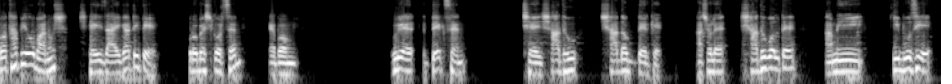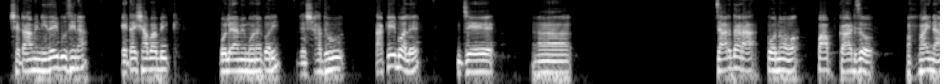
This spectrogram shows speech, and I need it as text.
তথাপিও মানুষ সেই জায়গাটিতে প্রবেশ করছেন এবং ঘুরে দেখছেন সেই সাধু সাধকদেরকে। আসলে সাধু বলতে আমি কি বুঝি সেটা আমি নিজেই বুঝি না, এটাই স্বাভাবিক বলে আমি মনে করি যে সাধু তাকেই বলে যে যার দ্বারা কোনো পাপ কার্য হয় না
